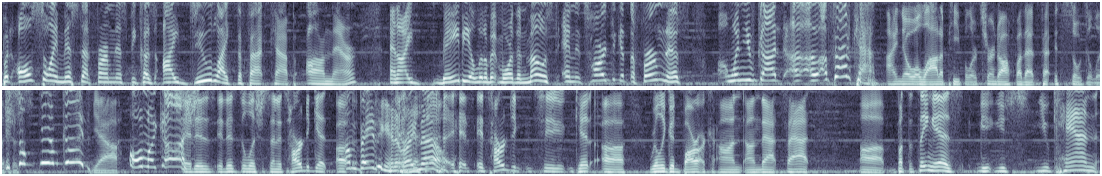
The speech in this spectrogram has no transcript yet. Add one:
but also I miss that firmness because I do like the fat cap on there, and I maybe a little bit more than most, and it's hard to get the firmness when you've got a, a- fat cap. I know a lot of people are turned off by that fat. It's so delicious. It's so damn good. Yeah. Oh my gosh. It is. It is delicious, and it's hard to get. Uh, I'm bathing in it right now. it's it's hard to to get a really good bark on on that fat. Uh, but the thing is, you you you can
